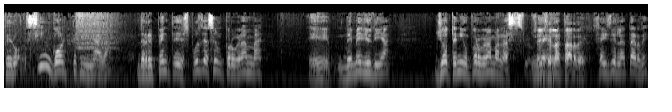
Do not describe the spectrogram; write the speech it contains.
pero sin golpes ni nada. De repente, después de hacer un programa eh, de mediodía, yo tenía un programa a las seis de la tarde. Seis de la tarde,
